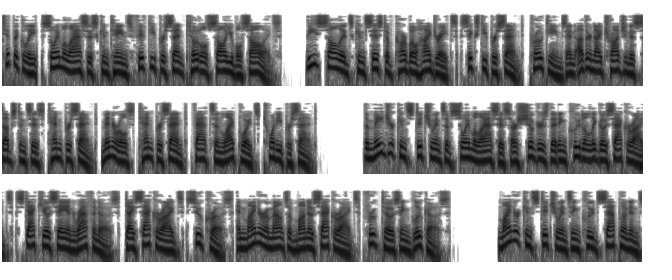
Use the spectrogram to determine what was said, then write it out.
Typically, soy molasses contains 50% total soluble solids. These solids consist of carbohydrates 60%, proteins and other nitrogenous substances 10%, minerals 10%, fats and lipoids 20%. The major constituents of soy molasses are sugars that include oligosaccharides stachyose and raffinose, disaccharides sucrose and minor amounts of monosaccharides fructose and glucose. Minor constituents include saponins,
